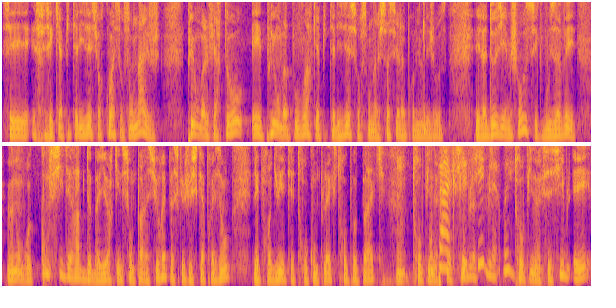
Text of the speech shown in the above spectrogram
c'est capitaliser sur quoi? Sur son âge. Plus on va le faire tôt, et plus on va pouvoir capitaliser sur son âge. Ça, c'est la première des choses. Et la deuxième chose, c'est que vous avez un nombre considérable de bailleurs qui ne sont pas assurés parce que jusqu'à présent, les produits étaient trop complexes, trop opaques, hmm. trop inaccessibles. Trop inaccessibles. Et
